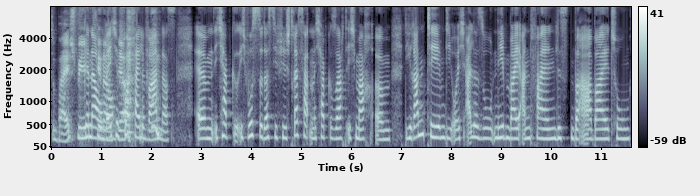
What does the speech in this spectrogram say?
Zum Beispiel. Genau, welche ja. Vorteile waren das? ähm, ich habe, ich wusste, dass die viel Stress hatten. Ich habe gesagt, ich mache ähm, die Randthemen, die euch alle so nebenbei anfallen, Listenbearbeitung.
